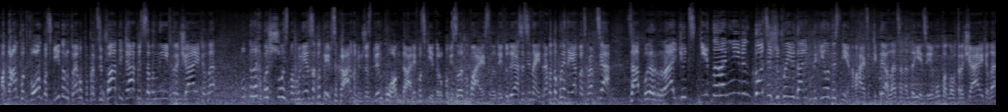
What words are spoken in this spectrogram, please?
А там по двом, по скітеру треба попрацювати, якось це вони втрачають, але ну треба щось. Пангулєв закотився гарно, він вже з блінком. Далі по скітеру повісили Пайс, летить туди асасіней. Треба добити якось гравця. Забирають скітера. Ні, він досі живий. Далі буде. Ні, намагається втекти, але це не дається. Йому падло втрачають, але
